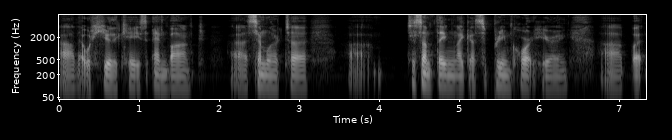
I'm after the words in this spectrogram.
uh, that would hear the case en banc, uh, similar to um, to something like a Supreme Court hearing, uh, but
